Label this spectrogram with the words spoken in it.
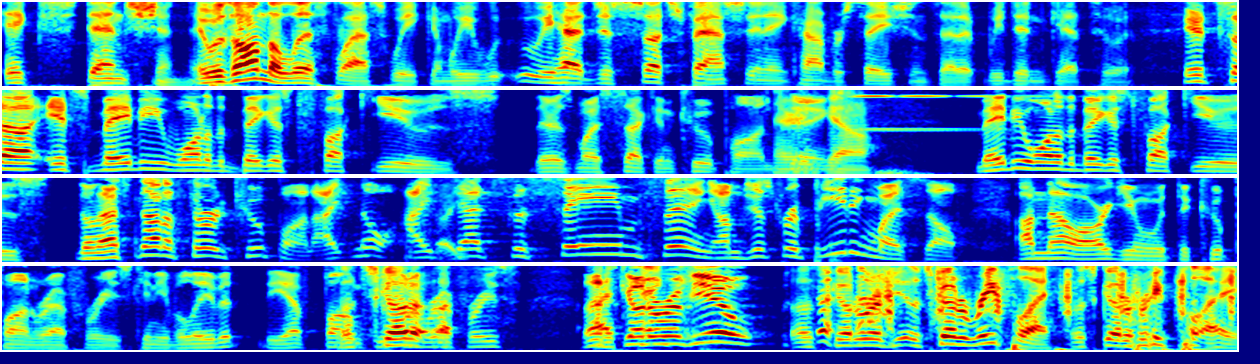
that. extension. It was on the list last week, and we we had just such fascinating conversations that it, we didn't get to it. It's uh, it's maybe one of the biggest fuck yous. There's my second coupon. There ding. you go. Maybe one of the biggest fuck yous. No, that's not a third coupon. I no, I that's the same thing. I'm just repeating myself. I'm now arguing with the coupon referees. Can you believe it? The F bomb Let's go to- referees. Let's I go to review. Let's go to review. Let's go to replay. Let's go to replay.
